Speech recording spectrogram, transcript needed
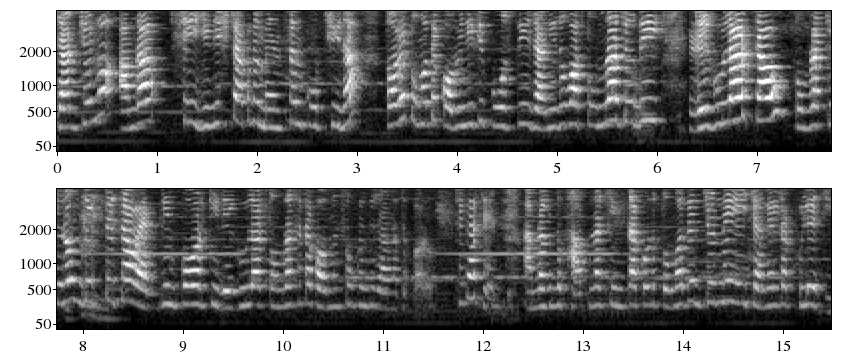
যার জন্য আমরা সেই জিনিসটা এখনও মেনশন করছি না। তবে তোমাদের কমিউনিটি পোস্ট দিয়ে জানিয়ে দেবো আর তোমরা যদি রেগুলার চাও তোমরা কিরম দেখতে চাও একদিন পর কি রেগুলার তোমরা সেটা কমেন্টসও কিন্তু জানাতে পারো ঠিক আছে? আমরা কিন্তু ভাবনা চিন্তা করে তোমাদের জন্য এই চ্যানেলটা খুলেছি।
